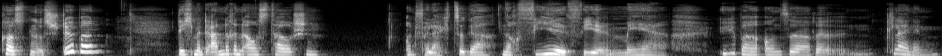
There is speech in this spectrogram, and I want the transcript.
kostenlos stöbern dich mit anderen austauschen und vielleicht sogar noch viel, viel mehr über unseren kleinen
